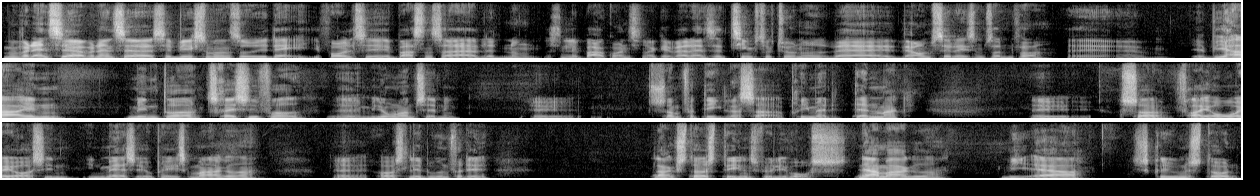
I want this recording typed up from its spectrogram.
Men hvordan ser, hvordan ser, ser virksomheden så ud i dag, i forhold til bare sådan, så er lidt, nogle, sådan lidt baggrund, sådan, okay, hvordan ser teamstrukturen ud, hvad, hvad omsætter I som sådan for? Uh, ja, vi har en, mindre 60 øh, millionomsætning, øh, som fordeler sig primært i Danmark. Øh, så fra i år jeg også en, en masse europæiske markeder, øh, også lidt uden for det. Langt størstedelen selvfølgelig i vores nærmarkeder. Vi er skrivende stund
